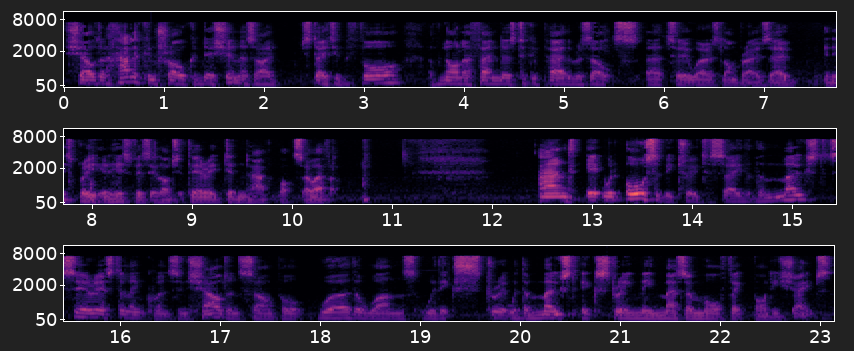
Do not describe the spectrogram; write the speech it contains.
Sheldon had a control condition, as I stated before, of non-offenders to compare the results uh, to, whereas Lombroso, in his, pre, in his physiologic theory, didn't have whatsoever. And it would also be true to say that the most serious delinquents in Sheldon's sample were the ones with, with the most extremely mesomorphic body shapes.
